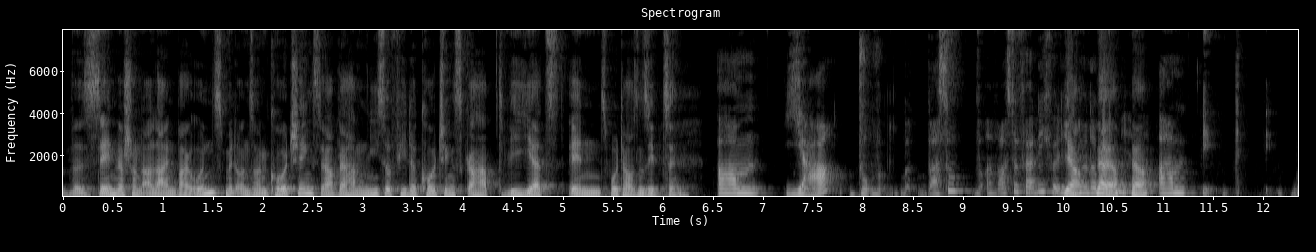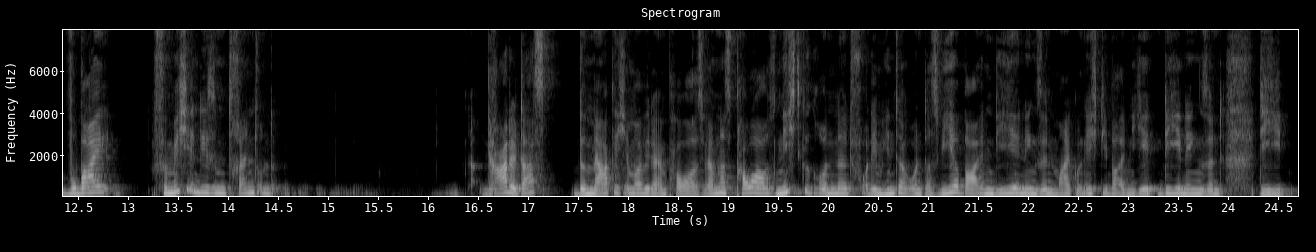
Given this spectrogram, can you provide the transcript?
das sehen wir schon allein bei uns mit unseren Coachings. Ja, wir haben nie so viele Coachings gehabt wie jetzt in 2017. Ähm, ja, warst du, warst du fertig? Will ich ja, ja, ja, ja. Ähm, wobei für mich in diesem Trend und gerade das bemerke ich immer wieder im Powerhouse. Wir haben das Powerhouse nicht gegründet vor dem Hintergrund, dass wir beiden diejenigen sind, Mike und ich, die beiden diejenigen sind, die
